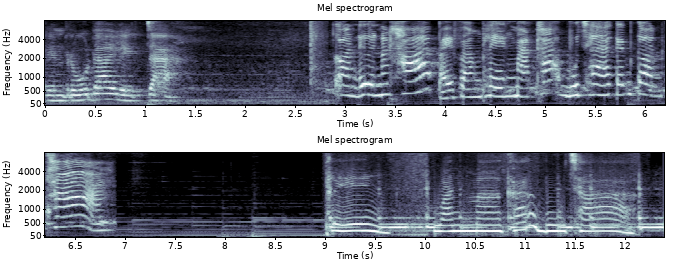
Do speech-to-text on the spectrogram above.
เรียนรู้ได้เลยจ้ะก่อนอื่นนะคะ ไปฟังเพลงมาคะบูชากันก่อนค่ะ เพลง วันมาฆบูชามา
